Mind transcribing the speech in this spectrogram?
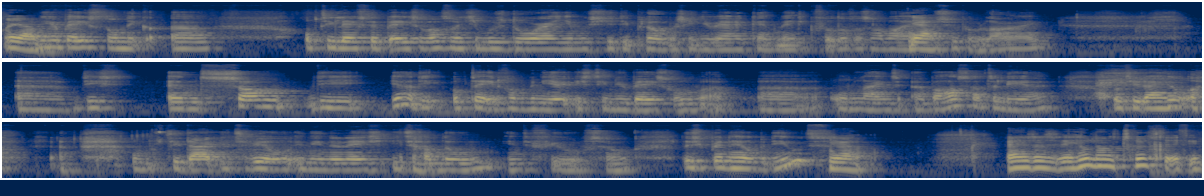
eh, Ja. meer bezig dan ik op die leeftijd bezig was. Want je moest door en je moest je diploma's en je werk en weet ik veel. Dat was allemaal helemaal super belangrijk. die, en Sam, die, ja, die op de een of andere manier is die nu bezig om eh, eh, online eh, Bahasa te leren. Dat hij daar heel, Omdat hij daar iets wil in Indonesië, iets gaan doen, interview of zo. Dus ik ben heel benieuwd. Ja. Dat is heel lang terug. Ik,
